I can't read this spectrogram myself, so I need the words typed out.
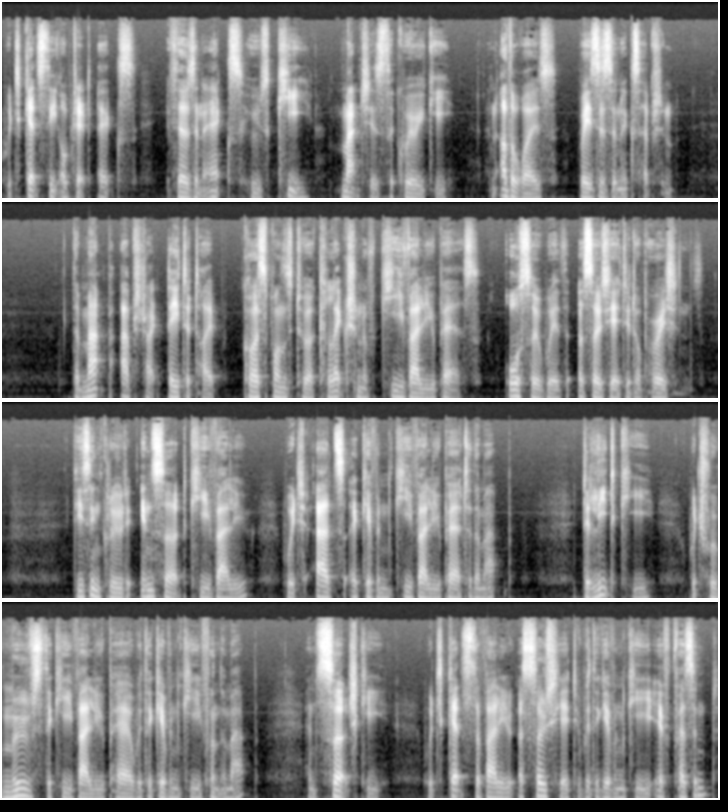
which gets the object x if there's an x whose key matches the query key, and otherwise raises an exception. The map abstract data type corresponds to a collection of key value pairs, also with associated operations. These include insert key value, which adds a given key value pair to the map, delete key, which removes the key value pair with a given key from the map, and search key, which gets the value associated with the given key if present,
